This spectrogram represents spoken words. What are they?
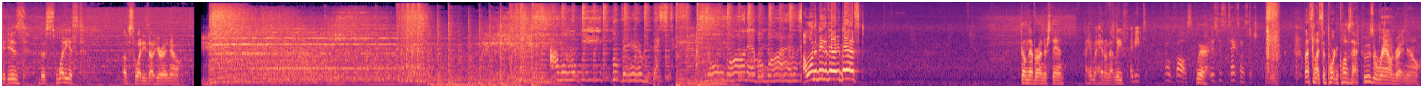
It is the sweatiest of sweaties out here right now. want to be the very best. They'll never understand. I hit my head on that leaf. I beeped. Oh, balls. Where? It was just a text message. That's less important. Close that. Who's around right now?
